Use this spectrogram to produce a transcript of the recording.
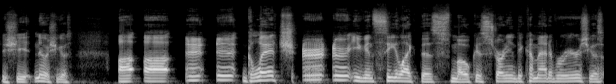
Does she? No, she goes, uh, uh, uh, uh glitch. Uh. You can see like the smoke is starting to come out of her ears. She goes,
